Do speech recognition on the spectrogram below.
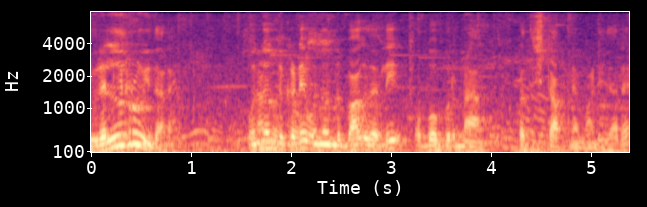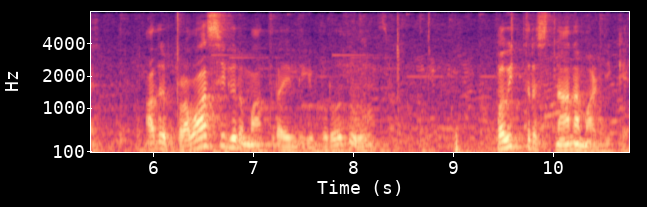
ಇವರೆಲ್ಲರೂ ಇದ್ದಾರೆ. ಒಂದೊಂದು ಕಡೆ, ಒಂದೊಂದು ಭಾಗದಲ್ಲಿ ಒಬ್ಬೊಬ್ಬರನ್ನ ಪ್ರತಿಷ್ಠಾಪನೆ ಮಾಡಿದ್ದಾರೆ. ಆದರೆ ಪ್ರವಾಸಿಗರು ಮಾತ್ರ ಇಲ್ಲಿಗೆ ಬರೋದು ಪವಿತ್ರ ಸ್ನಾನ ಮಾಡಲಿಕ್ಕೆ.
